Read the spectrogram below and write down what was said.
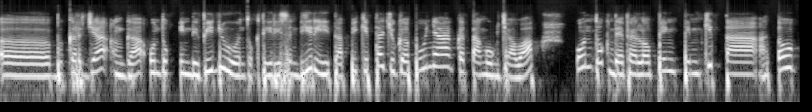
uh, bekerja enggak untuk individu, untuk diri sendiri, tapi kita juga punya ketanggung jawab untuk developing tim kita atau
